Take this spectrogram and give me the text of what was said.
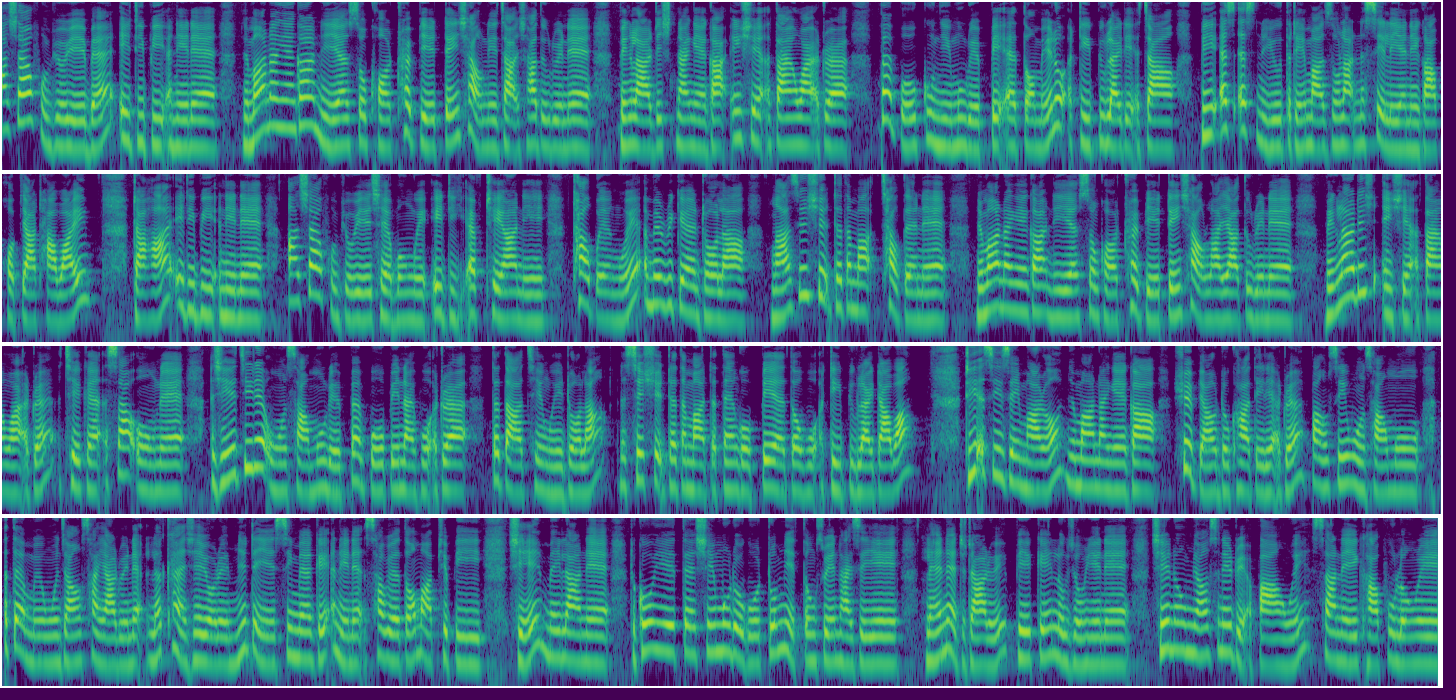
အာရှဖွံ့ဖြိုးရေးဘဏ် ADB အနေနဲ့မြန်မာနိုင်ငံကနေရစုခွန်ထွက်ပြေးတိမ်းရှောင်နေကြရသူတွေနဲ့ဘင်္ဂလားဒေ့ရှ်နိုင်ငံကအင်ရှင်အတိုင်းဝိုင်းအတွက်ပတ်ပိုးကူညီမှုတွေပေးအပ်တော်မယ်လို့အတည်ပြုလိုက်တဲ့အကြောင်း BSS News သတင်းမှာဇွန်လ24ရက်နေ့ကဖော်ပြထားပါတယ်။ဒါဟာ ADB အနေနဲ့အာရှဖွံ့ဖြိုးရေးချေပုံငွေ ADF ထဲကနေထောက်ပံ့ငွေ American Dollar 58.6တန်းနဲ့မြန်မာနိုင်ငံကနေရစုခွန်ထွက်ပြေးတိမ်းရှောင်လာရသူတွေနဲ့ဘင်္ဂလားဒေ့ရှ်အင်ရှင်အတိုင်းဝိုင်းအတွက်အခြေခံအဆောက်အုံနဲ့အရေးကြီးတဲ့ဝန်ဆောင်မှုတွေပံ့ပိုးပေးနိုင်ဖို့အတွက်တက်တာချင်းငွေဒေါ်လာ28ဒသမတသန်းကိုပေးအပ်တော့ဖို့အတည်ပြုလိုက်တာပါ။ ဒီအစီအစဉ်မှာတော့မြန်မာနိုင်ငံကရွှေ့ပြောင်းဒုက္ခသည်တဲ့အတွက်ပေါင်စည်းဝန်ဆောင်မှုအသက်မွေးဝန်ကြောင်းဆိုင်ရာတွေနဲ့လက်ခံရရော်တဲ့မြင့်တင်ရေးစီမံကိန်းအနေနဲ့ဆောင်ရွက်တော်မှာဖြစ်ပြီးရေမိလာနဲ့တကိုရေတန်ရှင်းမှုတို့ကိုတွန်းမြင့်သုံးစွဲနိုင်စေရေးလမ်းနဲ့တရားတွေဘေးကင်းလုံခြုံရေးနဲ့ရေနုံမြောင်းစနစ်တွေအပါအဝင်စာနေခါဖူလုံတွေ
